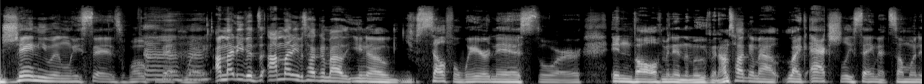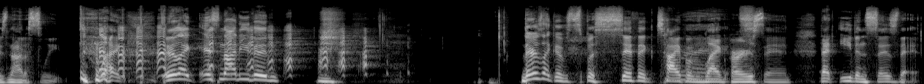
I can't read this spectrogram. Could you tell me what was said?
genuinely says woke uh-huh. that way. I'm not even I'm not even talking about, you know, self-awareness or involvement in the movement. I'm talking about like actually saying that someone is not asleep. like they're like it's not even there's like a specific type of black person that even says that.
